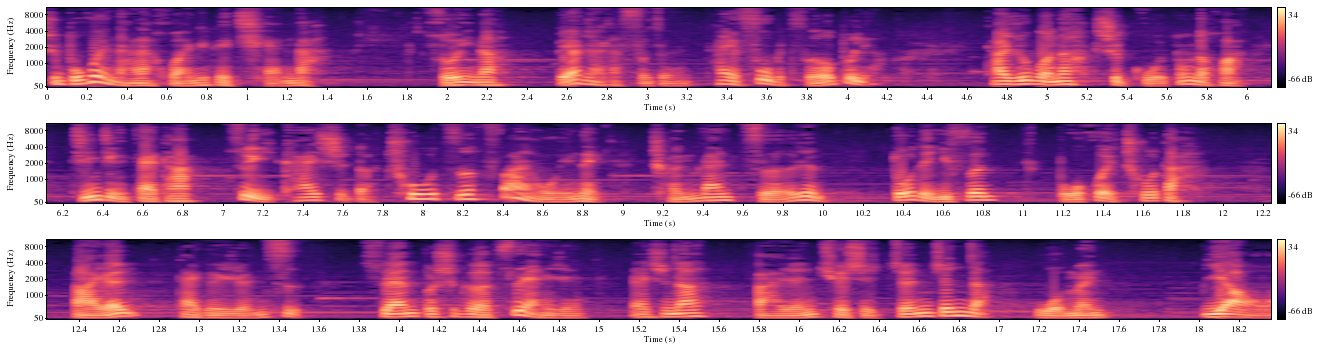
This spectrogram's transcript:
是不会拿来还这个钱的。所以呢，不要叫他负责任，他也负责不了。他如果呢是股东的话，仅仅在他最开始的出资范围内承担责任，多的一分不会出的。法人带个人字，虽然不是个自然人，但是呢，法人却是真正的，我们要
